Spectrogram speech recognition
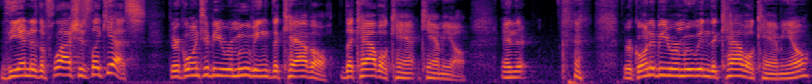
the end of the Flash is like, yes, they're going to be removing the Cavill, the Cavill cameo, and they're going to be removing the Cavill cameo.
